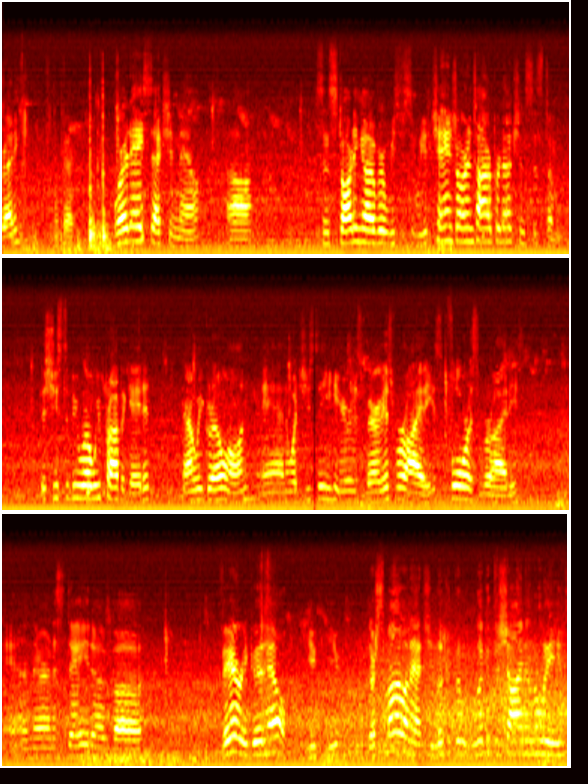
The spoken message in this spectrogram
Ready? Okay. We're at A section now. Uh, since starting over, we, we've changed our entire production system. This used to be where we propagated. Now we grow on, and what you see here is various varieties, florist varieties. And they're in a state of uh, very good health. You, you, they're smiling at you. Look at the look at the shine in the leaves.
